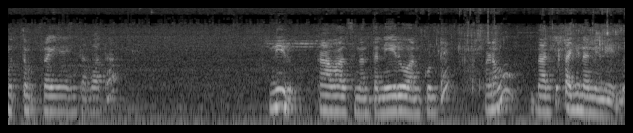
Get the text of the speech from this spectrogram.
మొత్తం ఫ్రై అయిన తర్వాత నీరు కావాల్సినంత నీరు అనుకుంటే మనము దానికి తగినన్ని నీళ్ళు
